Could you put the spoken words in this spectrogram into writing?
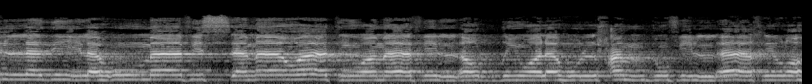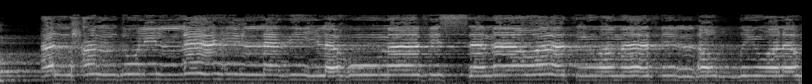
الذي له ما في السماوات وما في الأرض وله الحمد في الآخرة الحمد لله الذي له ما في السماوات وما في الأرض وله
